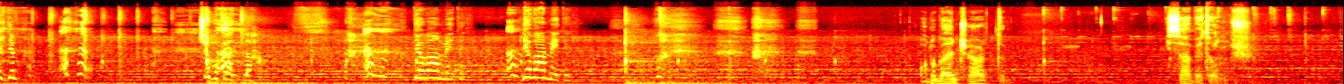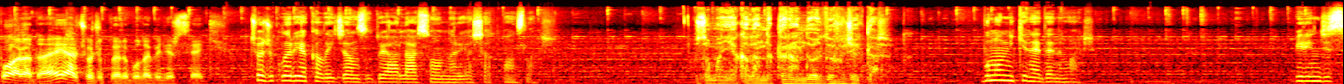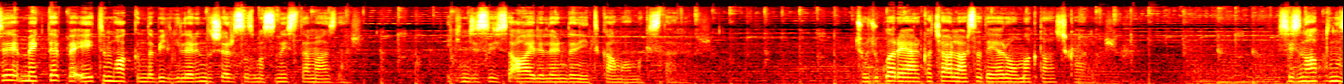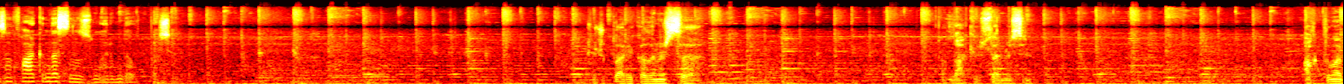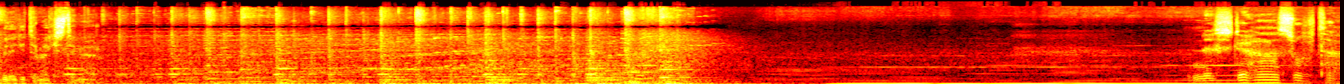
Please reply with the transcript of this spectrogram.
Geldim. Çabuk atla. Devam edin. Devam edin. Onu ben çağırttım. İsabet olmuş. Bu arada eğer çocukları bulabilirsek Çocukları yakalayacağınızı duyarlarsa onları yaşatmazlar. O zaman yakalandıkları anda öldürülecekler. Bunun iki nedeni var. Birincisi mektep ve eğitim hakkında bilgilerin dışarı sızmasını istemezler. İkincisi ise ailelerinden intikam almak isterler. Çocuklar eğer kaçarlarsa değer olmaktan çıkarlar. Siz ne yaptığınızın farkındasınız umarım Davut Paşa. Çocuklar yakalanırsa... Allah göstermesin. Aklıma bile getirmek istemiyorum. Neslihan Sultan.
